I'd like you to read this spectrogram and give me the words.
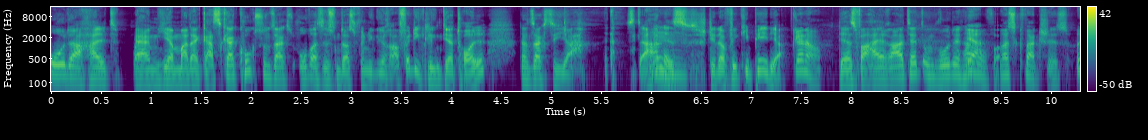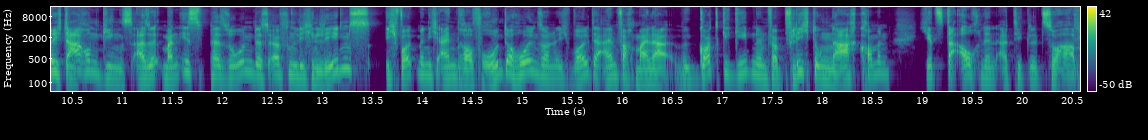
oder halt ähm, hier Madagaskar guckst und sagst, oh, was ist denn das für eine Giraffe? Die klingt ja toll. Dann sagst du, ja, ist der Hannes, steht auf Wikipedia. Genau. Der ist verheiratet und wohnt in Ja, Hannover. was Quatsch ist. Richtig. Darum ging es. Also man ist Person des öffentlichen Lebens. Ich wollte mir nicht einen drauf runterholen, sondern ich wollte einfach meiner gottgegebenen Verpflichtung nachkommen, jetzt da auch einen Artikel zu haben.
